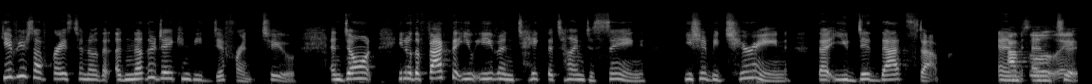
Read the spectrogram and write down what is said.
give yourself grace to know that another day can be different too and don't you know the fact that you even take the time to sing you should be cheering that you did that step and, and to,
